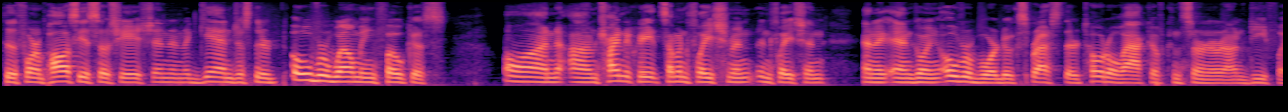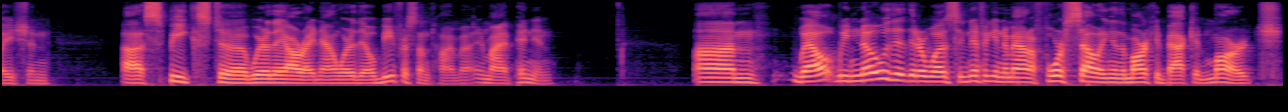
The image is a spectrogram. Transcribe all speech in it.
to the Foreign Policy Association, and again, just their overwhelming focus on um, trying to create some inflation, inflation, and and going overboard to express their total lack of concern around deflation. Uh, speaks to where they are right now, where they'll be for some time, uh, in my opinion. Um, well, we know that there was significant amount of forced selling in the market back in March.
